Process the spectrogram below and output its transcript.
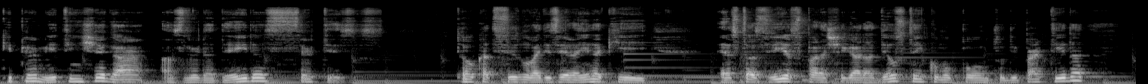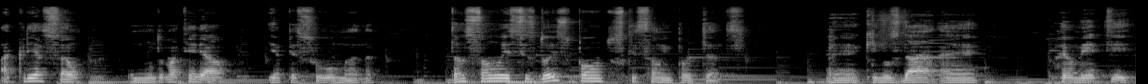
que permitem chegar às verdadeiras certezas. Então, o catecismo vai dizer ainda que estas vias para chegar a Deus têm como ponto de partida a criação, o mundo material e a pessoa humana. Então, são esses dois pontos que são importantes, é, que nos dá é, realmente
